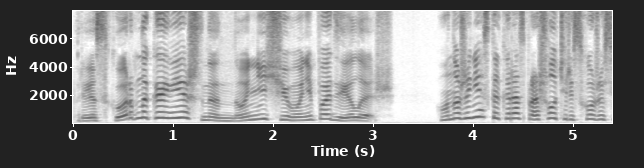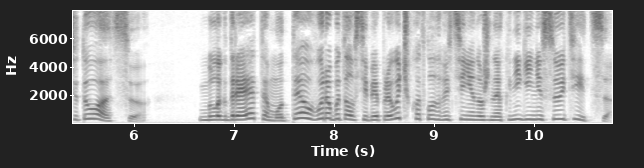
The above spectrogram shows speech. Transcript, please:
Прискорбно, конечно, но ничего не поделаешь. Он уже несколько раз прошел через схожую ситуацию. Благодаря этому Тео выработал в себе привычку откладывать все ненужные книги и не суетиться.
